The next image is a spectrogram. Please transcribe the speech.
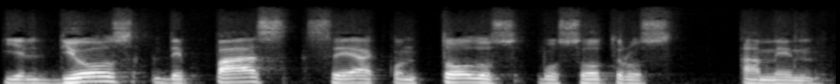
Y el Dios de paz sea con todos vosotros. Amén.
